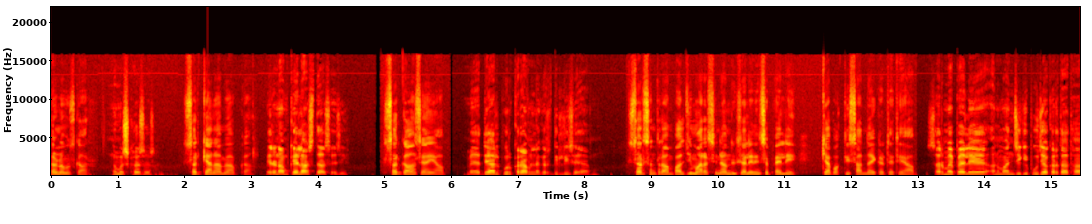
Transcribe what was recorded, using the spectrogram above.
सर नमस्कार। नमस्कार सर। सर क्या नाम है आपका? मेरा नाम कैलाश दास है जी। सर कहाँ से आए आप? मैं दयालपुर करामल नगर दिल्ली से आया हूँ। सर संत रामपाल जी महाराज से नाम दीक्षा लेने से पहले क्या भक्ति साधनाएँ करते थे आप? सर मैं पहले हनुमान जी की पूजा करता था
